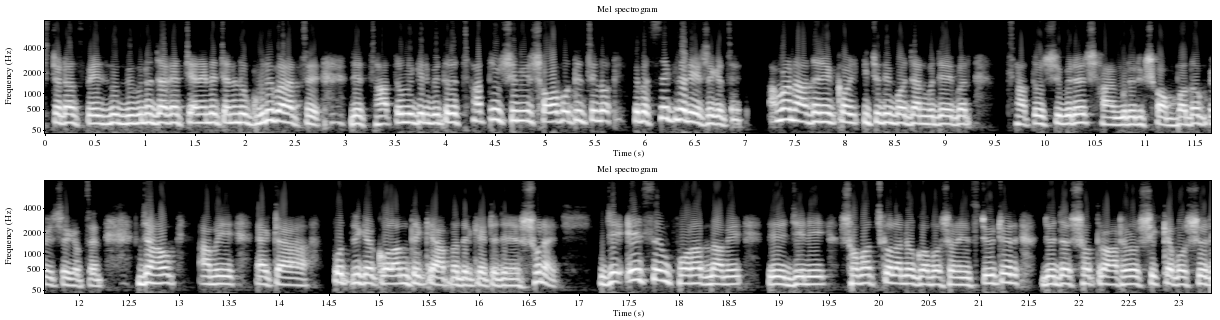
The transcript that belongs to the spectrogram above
স্ট্যাটাস ফেসবুক বিভিন্ন জায়গায় চ্যানেলে চ্যানেলে ঘুরে বেড়াচ্ছে যে ছাত্রলীগের ভিতরে ছাত্র শিবির সভাপতি ছিল, এবার সেক্রেটারি এসে গেছে। আমরা না জানি কিছুদিন পর জানব যে এবার ছাত্র শিবিরের সাংগঠনিক সম্পাদক এসে গেছেন। যা হোক, আমি একটা পত্রিকা কলাম থেকে আপনাদেরকে একটা জিনিস শোনাই যে এস এম ফরহাদ নামে যিনি সমাজ কল্যাণ ও গবেষণা ইনস্টিটিউটের দু হাজার সতেরো আঠারো শিক্ষাবর্ষের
